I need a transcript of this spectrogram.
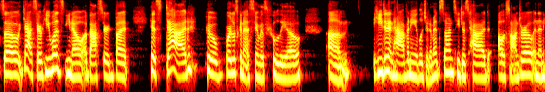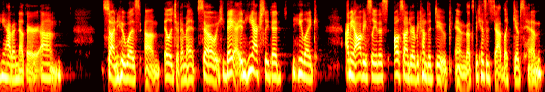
so yeah, so he was, you know, a bastard, but his dad who we're just going to assume is Giulio, um, he didn't have any legitimate sons. He just had Alessandro, and then he had another um, son who was um, illegitimate. So he, they and he actually did. He like, I mean, obviously, this Alessandro becomes a duke, and that's because his dad like gives him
